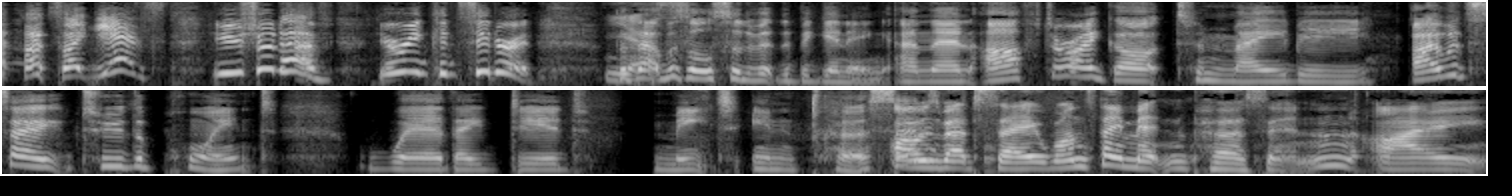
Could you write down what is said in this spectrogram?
I was like, Yes, you should have. You're inconsiderate. But Yes. that was all sort of at the beginning. And then after I got to maybe, I would say to the point where they did meet in person. I was about to say, once they met in person, I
